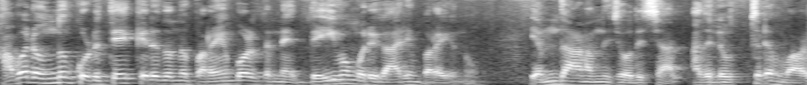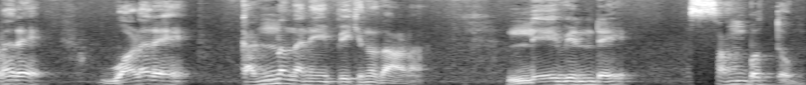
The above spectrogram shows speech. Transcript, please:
അവനൊന്നും കൊടുത്തേക്കരുതെന്ന് പറയുമ്പോൾ തന്നെ ദൈവം ഒരു കാര്യം പറയുന്നു. എന്താണെന്ന് ചോദിച്ചാൽ അതിന്റെ ഉത്തരം വളരെ വളരെ കണ്ണ് നനയിപ്പിക്കുന്നതാണ്. ലേവ്യന്റെ സമ്പത്തും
